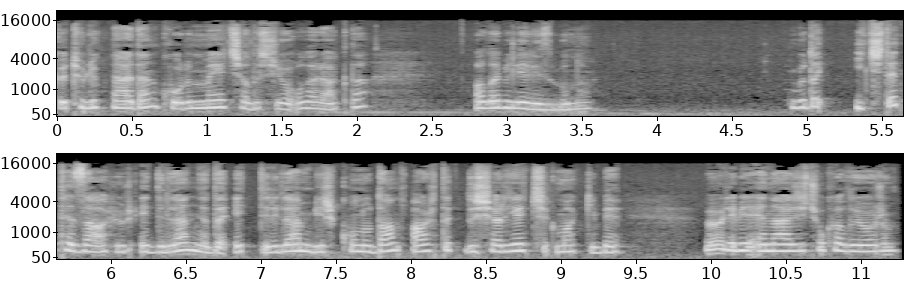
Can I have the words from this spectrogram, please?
Kötülüklerden korunmaya çalışıyor olarak da alabiliriz bunu. Bu da içte tezahür edilen ya da ettirilen bir konudan artık dışarıya çıkmak gibi. Böyle bir enerji çok alıyorum.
